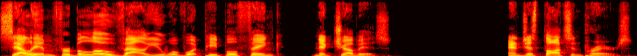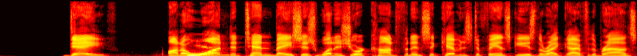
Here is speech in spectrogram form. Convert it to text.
Sell him for below value of what people think Nick Chubb is. And just thoughts and prayers. Dave, on a Yeah. one to ten basis, what is your confidence that Kevin Stefanski is the right guy for the Browns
